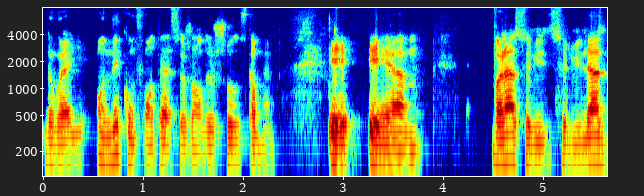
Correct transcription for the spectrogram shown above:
Donc voilà, on est confronté à ce genre de choses quand même. Et, voilà, celui, celui-là,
